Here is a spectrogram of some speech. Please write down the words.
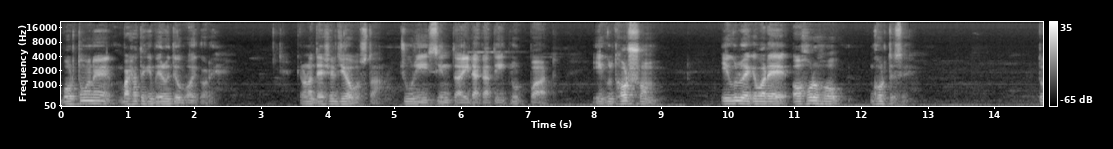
বর্তমানে বাসা থেকে বেরোতেও ভয় করে। কেননা দেশের যে অবস্থা, চুরি, ছিনতাই, ডাকাতি, লুটপাট, এগুলো ধর্ষণ, এগুলো একেবারে অহরহ ঘটতেছে। তো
